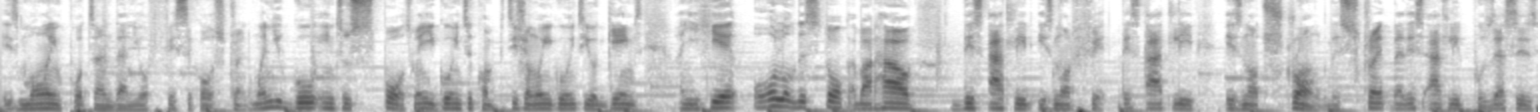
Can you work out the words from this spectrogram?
is more important than your physical strength. When you go into sports, when you go into competition, when you go into your games, and you hear all of this talk about how this athlete is not fit, this athlete is not strong, the strength that this athlete possesses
